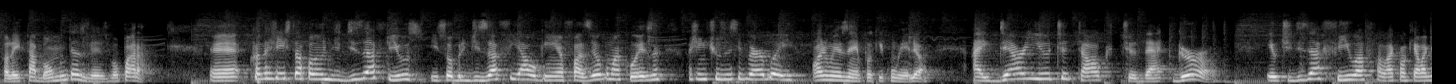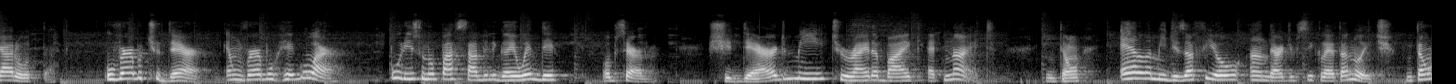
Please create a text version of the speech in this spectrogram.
Falei tá bom muitas vezes, vou parar. É, quando a gente está falando de desafios e sobre desafiar alguém a fazer alguma coisa, a gente usa esse verbo aí. Olha um exemplo aqui com ele, ó. I dare you to talk to that girl. Eu te desafio a falar com aquela garota. O verbo to dare é um verbo regular. Por isso no passado ele ganha o ed. Observa. She dared me to ride a bike at night. Então, ela me desafiou a andar de bicicleta à noite. Então,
